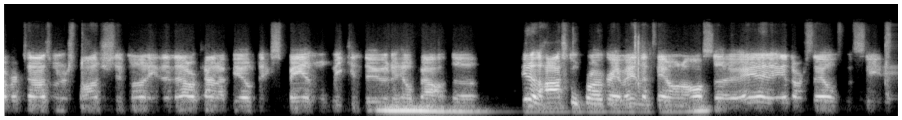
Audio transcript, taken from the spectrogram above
advertisement or sponsorship money, then that'll kind of be able to expand what we can do to help out the you know the high school program and the town also and, and ourselves with seating.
